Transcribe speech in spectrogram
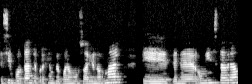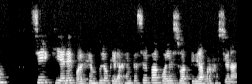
Es importante, por ejemplo, para un usuario normal, eh, tener un Instagram si quiere, por ejemplo, que la gente sepa cuál es su actividad profesional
